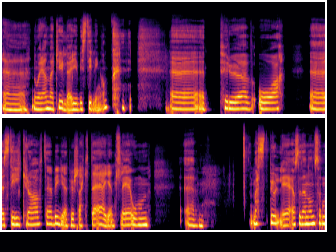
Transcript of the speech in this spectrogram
eh, nummer én være tydeligere i bestillingene. eh, prøv å eh, stille krav til byggeprosjektet egentlig om eh, mest mulig altså Det er noen som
